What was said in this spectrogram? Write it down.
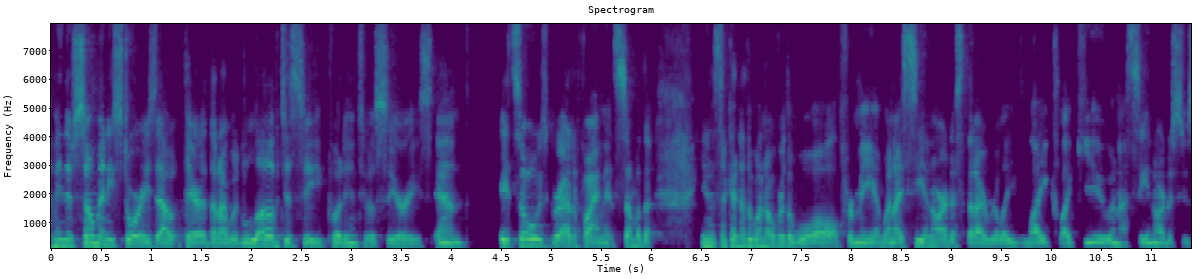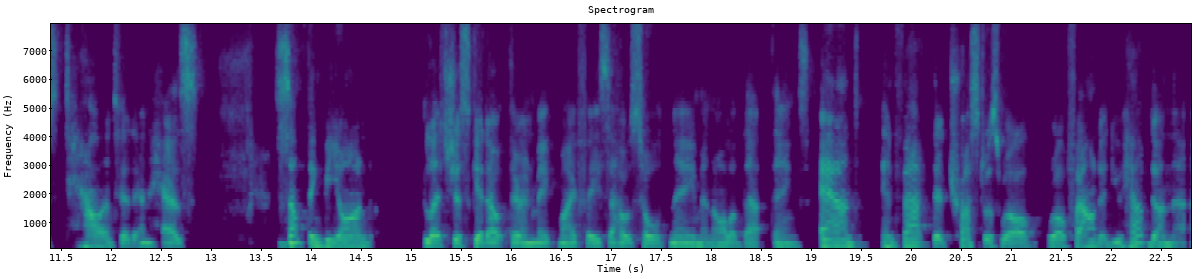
i mean there's so many stories out there that i would love to see put into a series and it's always gratifying that some of the you know it's like another one over the wall for me and when i see an artist that i really like like you and i see an artist who's talented and has something beyond let's just get out there and make my face a household name and all of that things. And in fact their trust was well well founded. You have done that.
